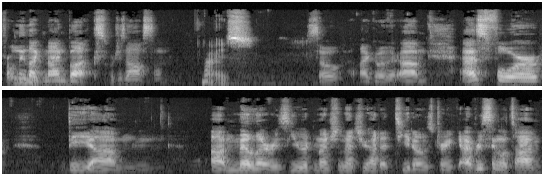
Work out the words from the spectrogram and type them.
for only like nine bucks, which is awesome. Nice. So I go there. Um, as for the um, uh, Millers, you had mentioned that you had a Tito's drink. Every single time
